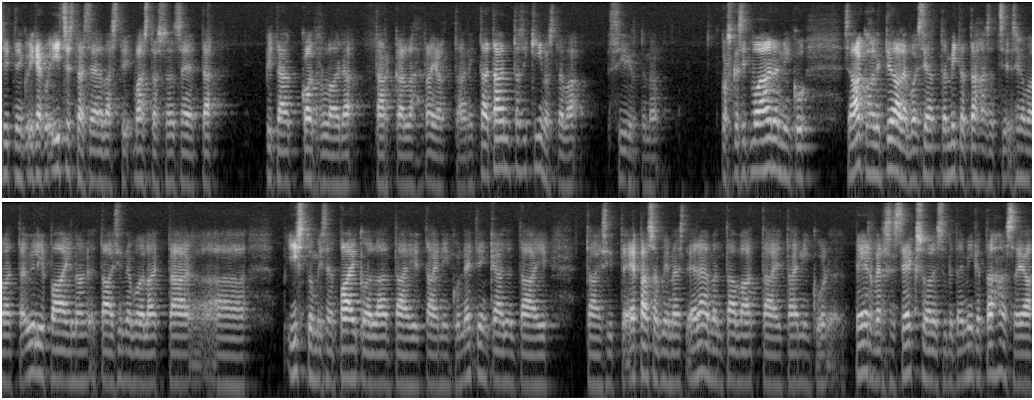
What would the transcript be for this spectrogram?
sitten niin kuin ikään kuin itsestäänselvästi vastaus on se, että pitää kontrolloida, tarkkailla, rajoittaa. Niin tämä on tosi kiinnostava siirtymä. Koska sitten voi aina niin kuin, se alkoholin tilalle voi sijoittaa mitä tahansa. Sinne voi laittaa ylipainon tai sinne voi laittaa ää, istumisen paikoillaan tai, tai niin kuin netin käytön tai, tai sitten epäsovinnaiset elämäntavat tai, tai niin kuin perversin seksuaalisuuden tai minkä tahansa ja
